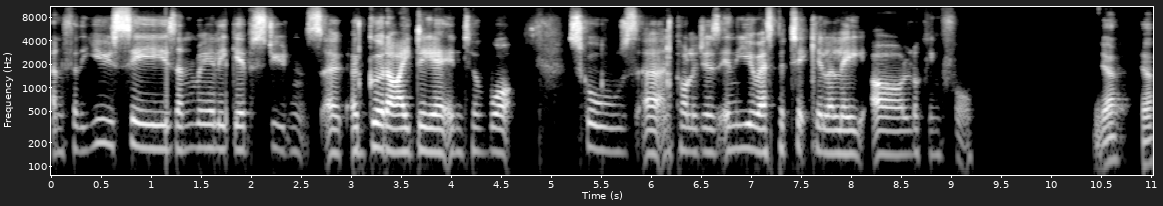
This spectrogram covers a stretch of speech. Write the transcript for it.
and for the UCs, and really gives students a, a good idea into what schools uh, and colleges in the US, particularly, are looking for. Yeah, yeah,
